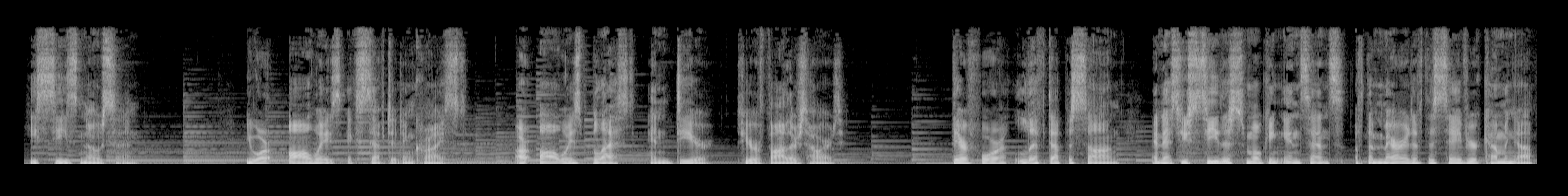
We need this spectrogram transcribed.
he sees no sin. You are always accepted in Christ, are always blessed and dear to your Father's heart. Therefore, lift up a song, and as you see the smoking incense of the merit of the Savior coming up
